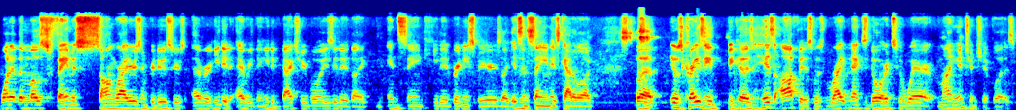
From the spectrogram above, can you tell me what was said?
one of the most famous songwriters and producers ever. He did everything. He did Backstreet Boys. He did like NSYNC. He did Britney Spears. Like it's insane his catalog. But it was crazy because his office was right next door to where my internship was.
